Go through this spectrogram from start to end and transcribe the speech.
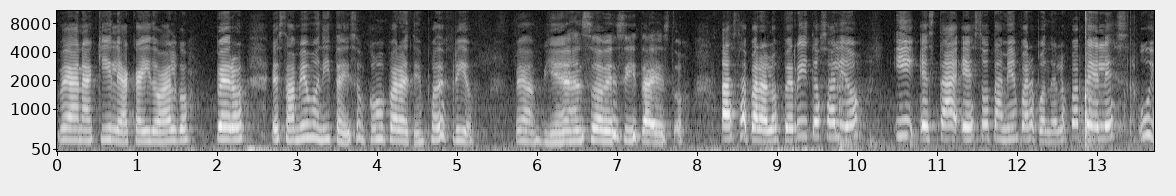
Vean aquí le ha caído algo pero están bien bonitas y son como para el tiempo de frío. Vean, bien suavecita esto. Hasta para los perritos salió. Y está esto también para poner los papeles. Uy.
